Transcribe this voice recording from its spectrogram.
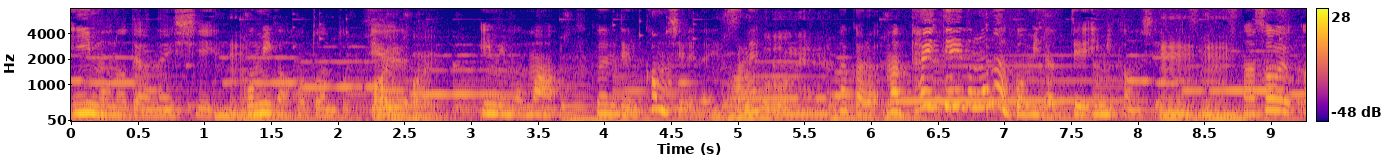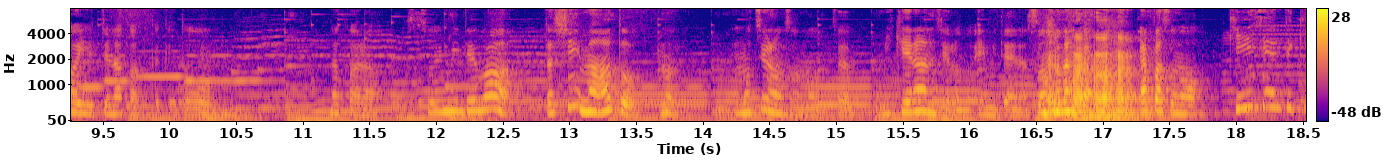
いいものではないし、うん。ゴミがほとんどっていいうは意味もまあ含んでるかもしれないですね。ね。だから、まあ、大抵のものはゴミだっていう意味かもしれないですね、うんうんまあ、そうは言ってなかったけど、うん。だからそういう意味ではだし、まあ、あと、まあ、もちろんそのじゃあミケランジェロの絵みたいなそのなんかやっぱその金銭的価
